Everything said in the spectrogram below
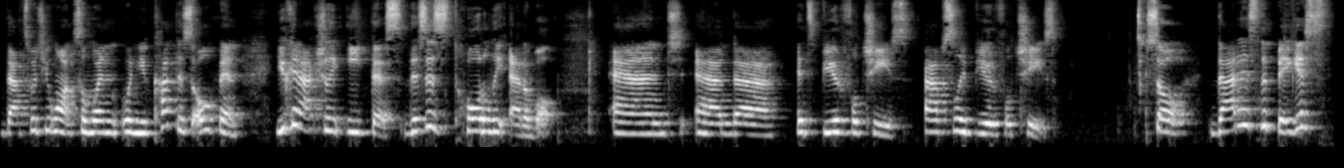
That's what you want. So when, when you cut this open, you can actually eat this. This is totally edible. And, and uh, it's beautiful cheese. Absolutely beautiful cheese. So that is the biggest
